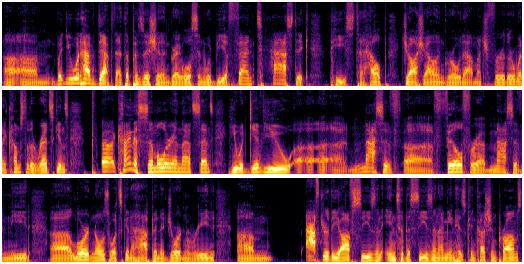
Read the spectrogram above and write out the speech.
Uh, um, but you would have depth at the position, and Greg Olsen would be a fantastic piece to help Josh Allen grow that much further. When it comes to the Redskins, uh, kind of similar in that sense. He would give you a, a, a massive uh, fill for a massive need. Uh, Lord knows what's going to happen to Jordan Reed. Um, after the off season into the season. I mean, his concussion problems,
